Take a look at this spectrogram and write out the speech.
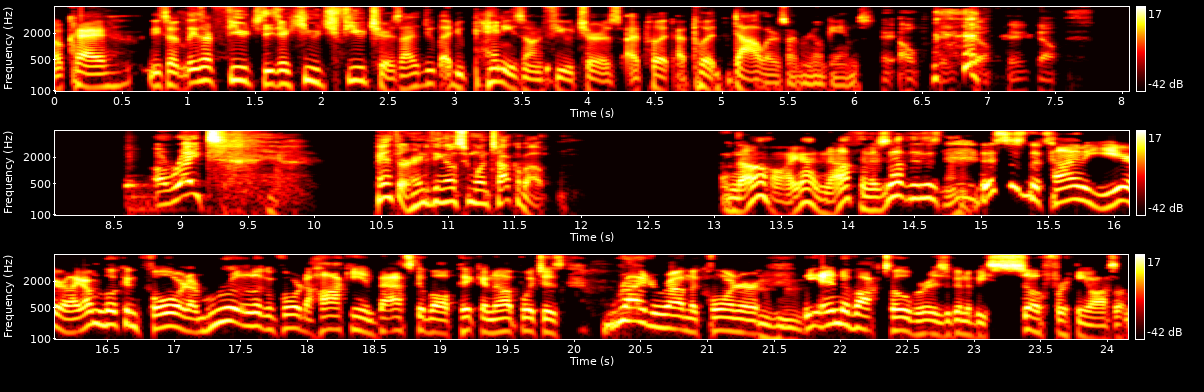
Okay, these are these are huge. These are huge futures. I do I do pennies on futures. I put I put dollars on real games. Oh, there you go. there you go. All right, Panther. Anything else you want to talk about? No, I got nothing. There's nothing. This is, this is the time of year. Like I'm looking forward. I'm really looking forward to hockey and basketball picking up, which is right around the corner. Mhm. The end of October is going to be so freaking awesome.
